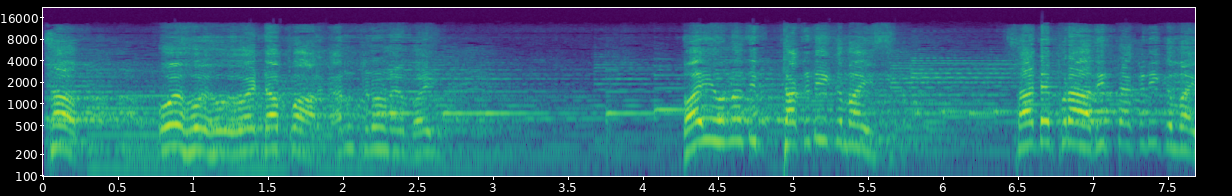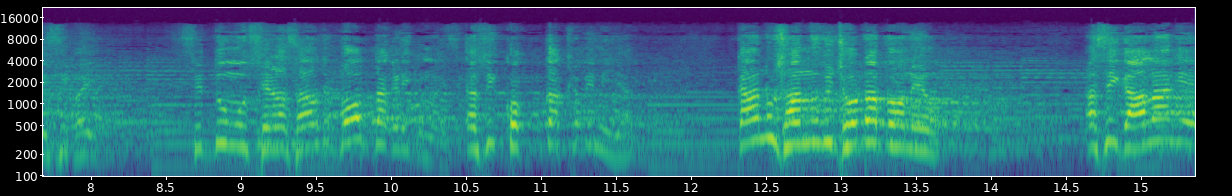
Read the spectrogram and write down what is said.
ਸਾਹਿਬ ਓਏ ਹੋਏ ਹੋਏ ਐਡਾ ਭਾਰ ਕਾਹਨੂੰ ਚੜਾਉਣੇ ਬਾਈ? ਬਾਈ, ਉਹਨਾਂ ਦੀ ਤਕੜੀ ਕਮਾਈ ਸੀ। ਸਾਡੇ ਭਰਾ ਦੀ ਤਕੜੀ ਕਮਾਈ ਸੀ ਬਾਈ। ਸਿੱਧੂ ਮੂਸੇਵਾਲਾ ਸਾਹਿਬ ਦੀ ਬਹੁਤ ਤਕੜੀ ਕਮਾਈ ਸੀ। ਅਸੀਂ ਕੁੱਖ ਕੱਖ ਵੀ ਨਹੀਂ ਯਾਰ। ਕਾਹਨੂੰ ਸਾਨੂੰ ਵੀ ਛੋਟਾ ਪਾਉਨੇ ਹੋ? ਅਸੀਂ ਗਾ ਲਾਂਗੇ।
